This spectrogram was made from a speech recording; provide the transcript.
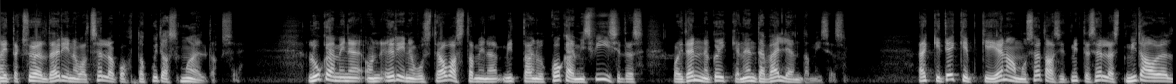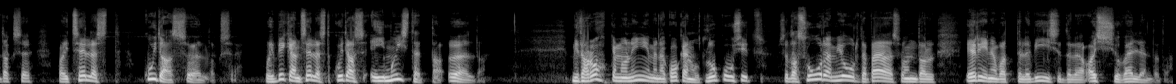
näiteks öelda erinevalt selle kohta, kuidas mõeldakse. Lugemine on erinevuste avastamine mitte ainult kogemisviisides, vaid ennekõike nende väljendamises. äkki tekibki enamus hädasid mitte sellest, mida öeldakse, vaid sellest, kuidas öeldakse või pigem sellest, kuidas ei mõisteta öelda mida rohkem on inimene kogenud lugusid, seda suurem juurdepääs on tal erinevatele viisidele asju väljendada.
